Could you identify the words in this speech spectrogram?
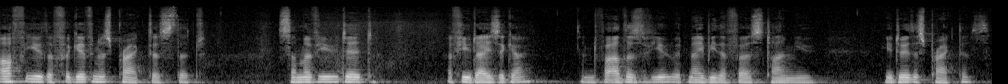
offer you the forgiveness practice that some of you did a few days ago, and for others of you, it may be the first time you, you do this practice.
